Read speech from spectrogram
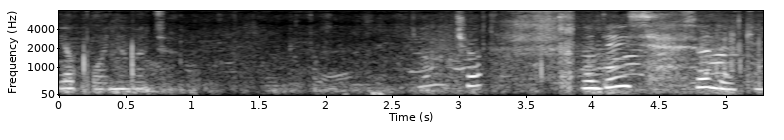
я поняла це. Ну нічого. Надіюсь, все буде окей.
